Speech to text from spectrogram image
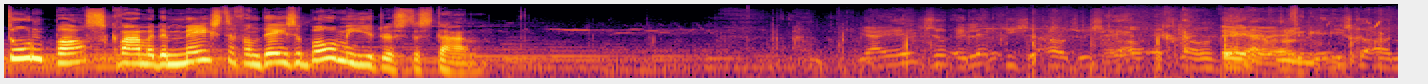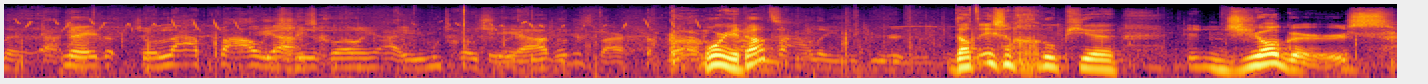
Toen pas kwamen de meeste van deze bomen hier dus te staan. Ja, zo'n elektrische auto is gewoon echt wel een is gewoon, eh, ja, Nee, dat- Zo'n laadpaal is hier gewoon, ja, je moet gewoon zorgen. Ja, dat is waar. Hoor je dat? Dat is een groepje joggers.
